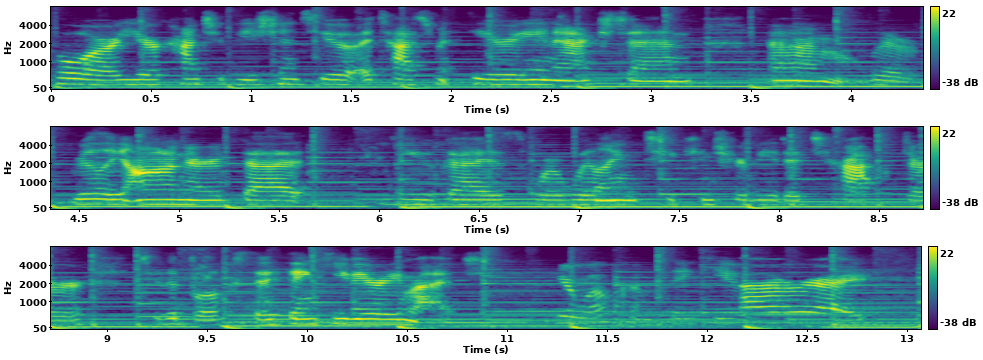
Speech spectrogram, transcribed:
for your contribution to attachment theory in action. Um, we're really honored that you guys were willing to contribute a chapter to the book. So, thank you very much. You're welcome. Thank you. All right.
